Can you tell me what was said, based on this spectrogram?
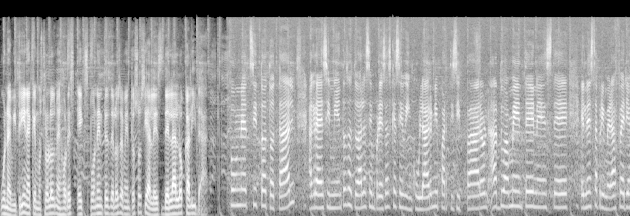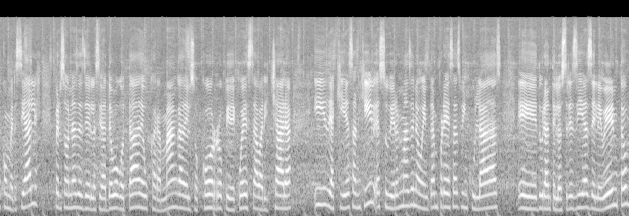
una vitrina que mostró los mejores exponentes de los eventos sociales de la localidad. Fue un éxito total. Agradecimientos a todas las empresas que se vincularon y participaron arduamente en, este, en esta primera feria comercial. Personas desde la ciudad de Bogotá, de Bucaramanga, del Socorro, Pidecuesta, Barichara, y de aquí de San Gil estuvieron más de 90 empresas vinculadas eh, durante los tres días del evento.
